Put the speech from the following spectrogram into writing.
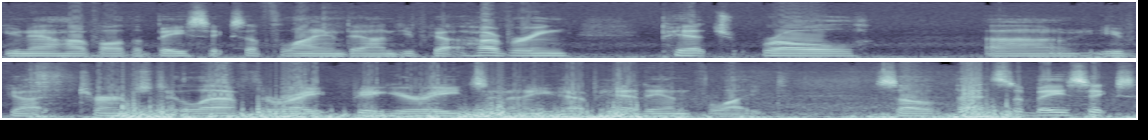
you now have all the basics of flying down. You've got hovering pitch roll uh, you've got turns to the left, the right, figure eights, and now you have head-in flight. So that's the basics.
